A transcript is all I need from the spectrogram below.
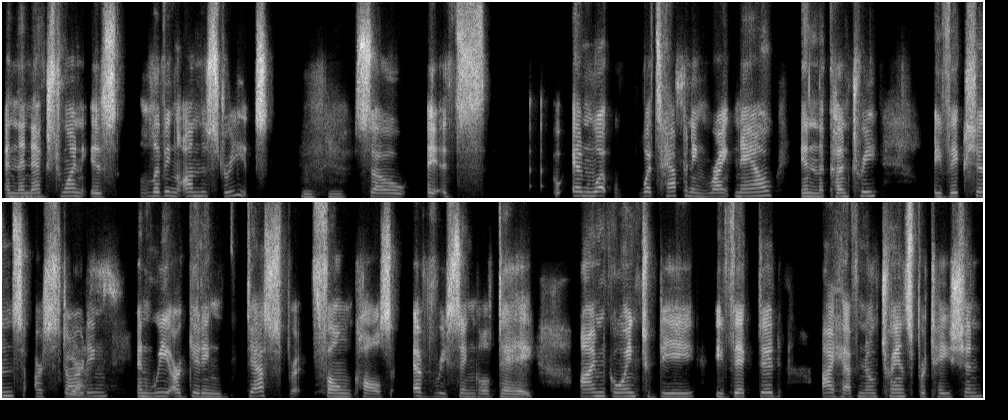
and the mm-hmm. next one is living on the streets. Mm-hmm. So it's and what what's happening right now in the country evictions are starting yes. and we are getting desperate phone calls every single day i'm going to be evicted i have no transportation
